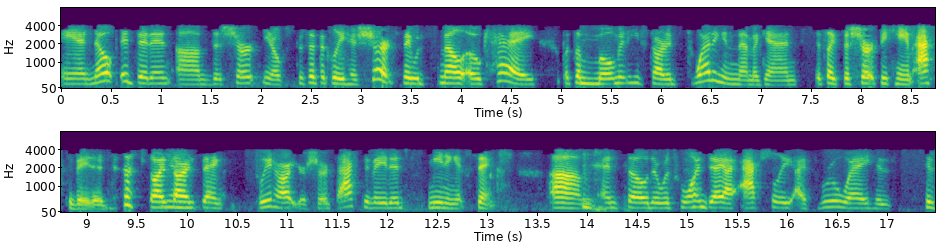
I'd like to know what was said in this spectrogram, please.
And nope, it didn't. Um, the shirt, you know, specifically his shirts, they would smell okay, but the moment he started sweating in them again, it's like the shirt became activated. so I yeah. started saying, sweetheart, your shirt's activated, meaning it stinks. Um, and so there was one day I actually, I threw away his, his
